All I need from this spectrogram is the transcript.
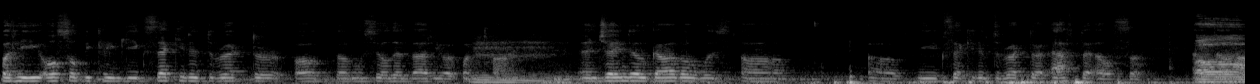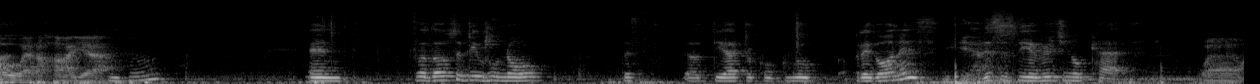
but he also became the executive director of the Museo del Barrio at one time. Mm. And Jane Delgado was uh, uh, the executive director after Elsa. at Oh, at AHA, yeah. hmm And for those of you who know the uh, theatrical group Pregones, Yeah. this is the original cast. Wow.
